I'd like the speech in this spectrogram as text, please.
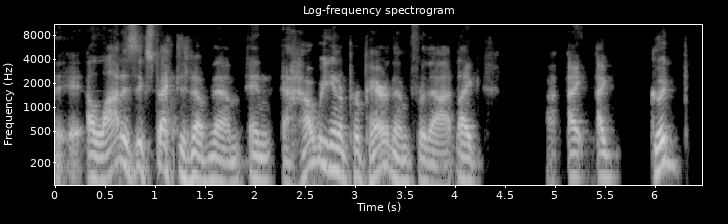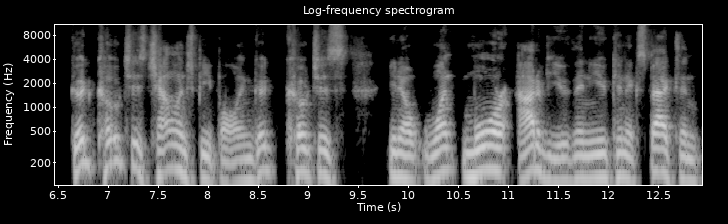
eh, a lot is expected of them and how are we going to prepare them for that like I, I, good, good coaches challenge people, and good coaches, you know, want more out of you than you can expect. And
